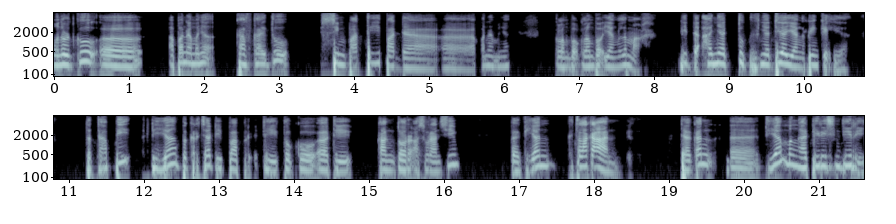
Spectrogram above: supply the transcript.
menurutku uh, apa namanya Kafka itu simpati pada uh, apa namanya kelompok-kelompok yang lemah. Tidak hanya tubuhnya dia yang ringkih ya, tetapi dia bekerja di pabrik, di toko, uh, di kantor asuransi bagian kecelakaan. Dia kan uh, dia menghadiri sendiri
